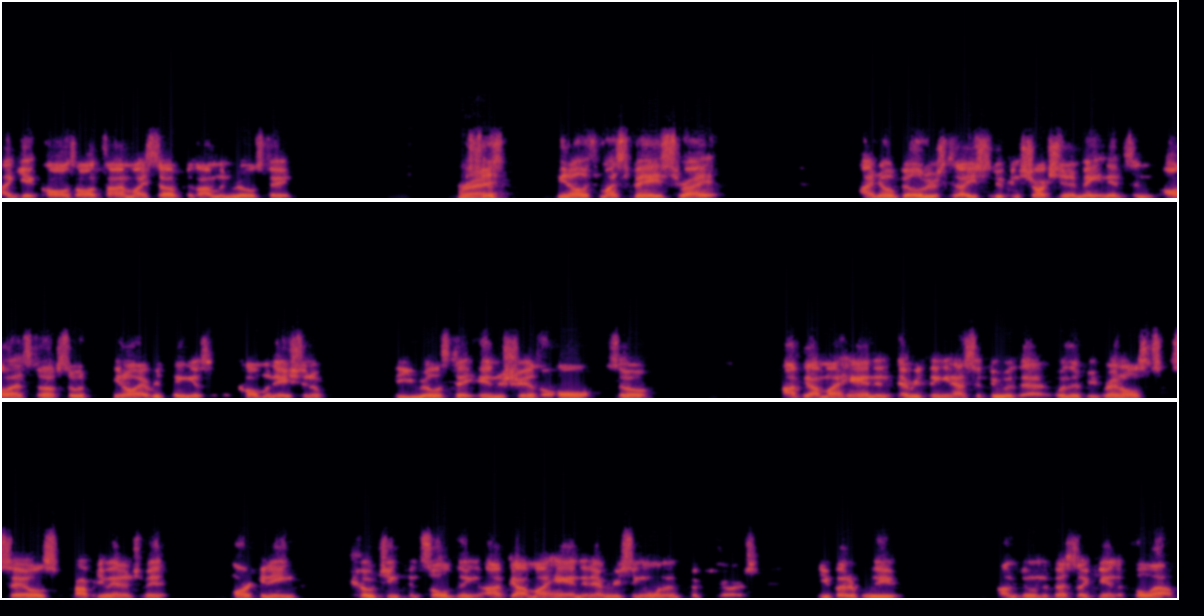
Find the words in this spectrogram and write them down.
I get calls all the time myself because I'm in real estate. Right. It's just, you know, it's my space, right? I know builders because I used to do construction and maintenance and all that stuff. So, you know, everything is a culmination of the real estate industry as a whole. So I've got my hand in everything that has to do with that, whether it be rentals, sales, property management, marketing, coaching, consulting. I've got my hand in every single one of the cookie jars. You better believe I'm doing the best I can to pull out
